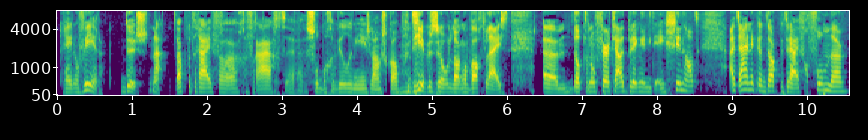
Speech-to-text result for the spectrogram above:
renoveren. Dus, nou, dakbedrijven gevraagd. sommigen wilden niet eens langskomen. Die hebben zo'n lange wachtlijst um, dat een offerte uitbrengen niet eens zin had. Uiteindelijk een dakbedrijf gevonden.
